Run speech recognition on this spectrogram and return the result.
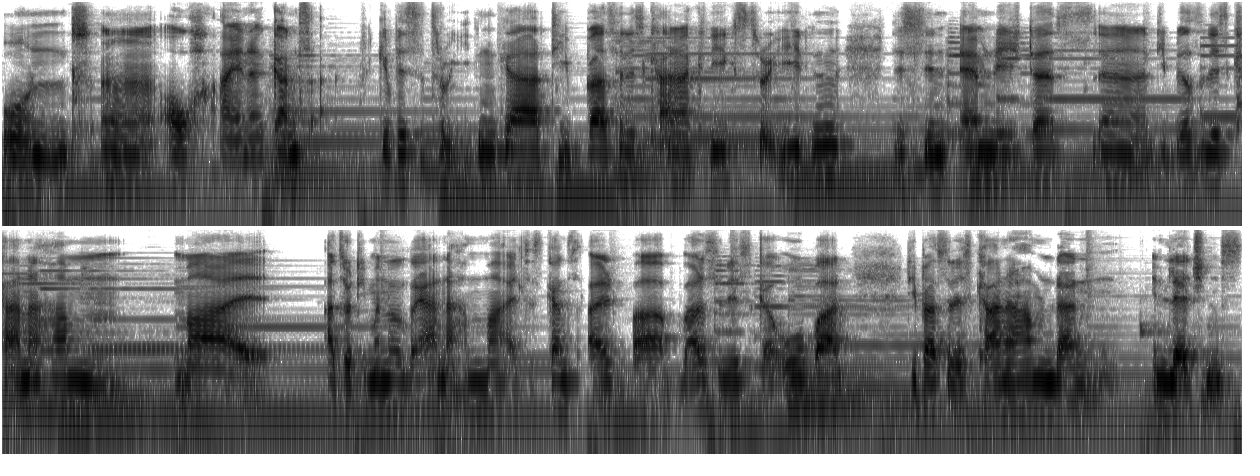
und äh, auch eine ganz gewisse Druiden gab, die Basiliskaner Kriegsdruiden. Das sind nämlich, dass äh, die Basiliskaner haben mal, also die Mandalorianer haben mal, als es ganz alt war, Basilisk erobert. Die Basiliskaner haben dann in Legends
